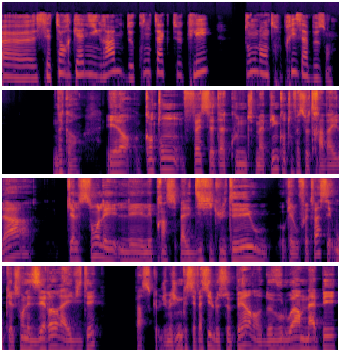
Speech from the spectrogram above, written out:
euh, cet organigramme de contacts clés dont l'entreprise a besoin. D'accord. Et alors, quand on fait cet account mapping, quand on fait ce travail-là, quelles sont les, les, les principales difficultés ou, auxquelles vous faites face et, ou quelles sont les erreurs à éviter? Parce que j'imagine que c'est facile de se perdre, de vouloir mapper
